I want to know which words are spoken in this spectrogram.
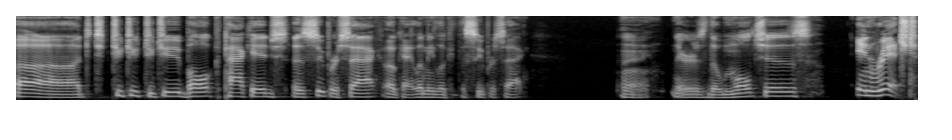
Uh, two two two two bulk package uh, super sack. Okay, let me look at the super sack. All right, there's the mulches. Enriched,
